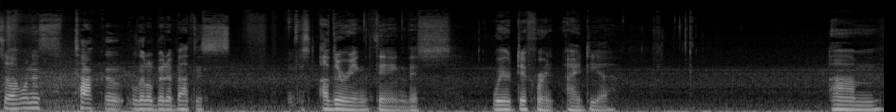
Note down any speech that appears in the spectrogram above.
So I want to talk a little bit about this this othering thing, this we're different idea. Um,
